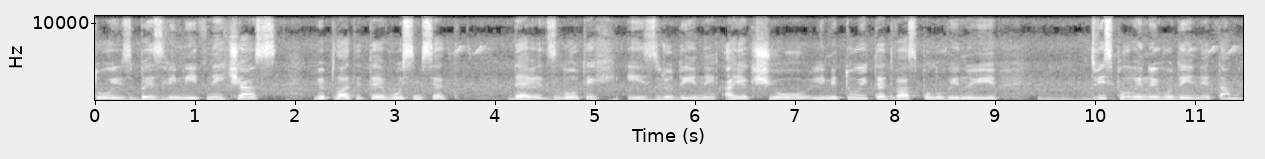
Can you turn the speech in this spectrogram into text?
тобто безлімітний час, ви платите 89 злотих із людини. А якщо лімітуєте 2,5 2,5 години, там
